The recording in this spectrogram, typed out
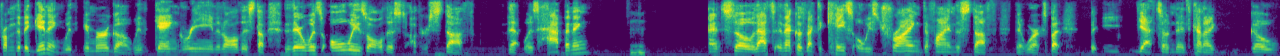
from the beginning with Emergo, with Gangrene, and all this stuff. There was always all this other stuff that was happening. Mm-hmm and so that's and that goes back to Cees always trying to find the stuff that works. But but yeah so it's kind of go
